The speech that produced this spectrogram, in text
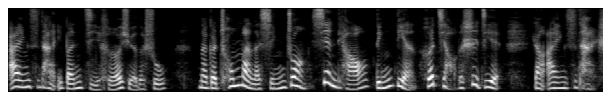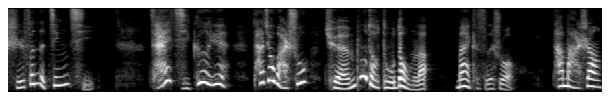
爱因斯坦一本几何学的书，那个充满了形状、线条、顶点和角的世界。让爱因斯坦十分的惊奇，才几个月，他就把书全部都读懂了。麦克斯说：“他马上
